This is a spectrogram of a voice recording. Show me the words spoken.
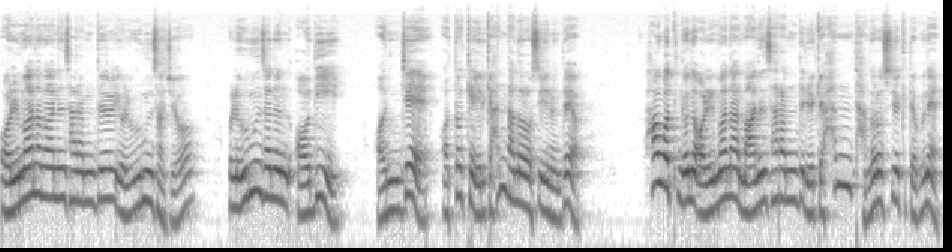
얼마나 많은 사람들, 이걸 의문사죠. 원래 의문사는 어디, 언제, 어떻게 이렇게 한 단어로 쓰이는데요. how 같은 경우는 얼마나 많은 사람들 이렇게 한 단어로 쓰였기 때문에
